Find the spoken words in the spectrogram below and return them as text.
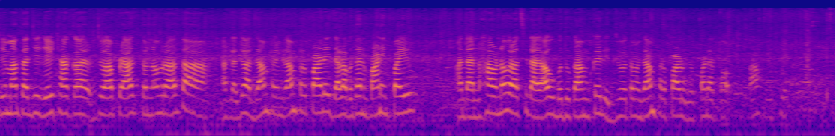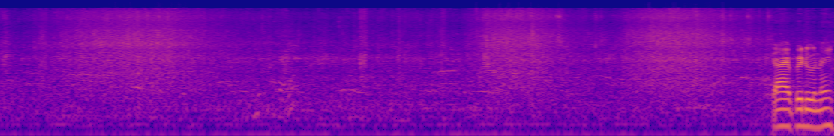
જય માતાજી જય ઠાકર. જો આપણે આજ તો નવરા હતા એટલે જો આ જામફળ જામફળ પાડી દાડા બધાને પાણી પાયું. અને હાવ નવરા સીધા આવું બધું કામ કરી. જો તમે જામફળ પાડો જો પડે તો પાકું છે. ક્યાંય પીડ્યું નહીં?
